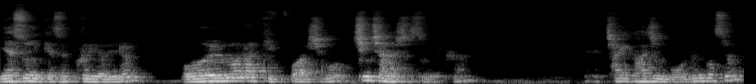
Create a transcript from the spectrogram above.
예수님께서 그 여인을 얼마나 기뻐하시고 칭찬하셨습니까? 예, 자기가 가진 모든 것을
